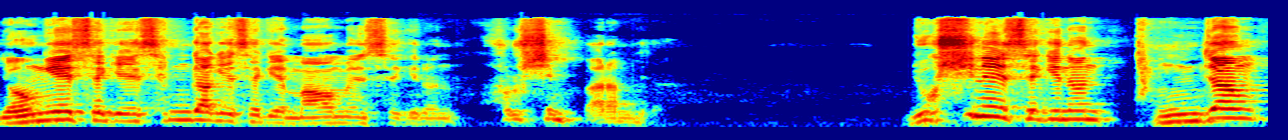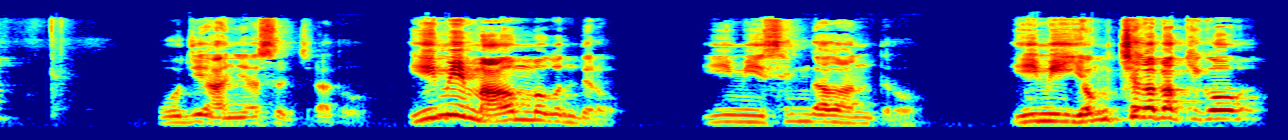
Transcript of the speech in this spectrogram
영의 세계, 생각의 세계, 마음의 세계는 훨씬 빠릅니다. 육신의 세계는 당장 오지 아니었을지라도 이미 마음먹은 대로, 이미 생각한 대로, 이미 영체가 바뀌고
